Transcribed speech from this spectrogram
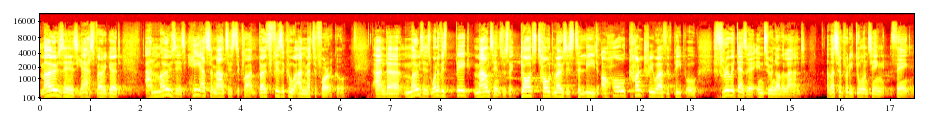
Moses, yes, very good. And Moses, he had some mountains to climb, both physical and metaphorical. And uh, Moses, one of his big mountains was that God told Moses to lead a whole country worth of people through a desert into another land. And that's a pretty daunting thing.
